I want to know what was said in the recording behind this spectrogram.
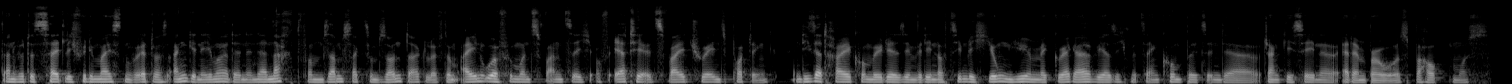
Dann wird es zeitlich für die meisten wohl etwas angenehmer, denn in der Nacht vom Samstag zum Sonntag läuft um 1.25 Uhr auf RTL 2 Trainspotting. In dieser Tragikomödie sehen wir den noch ziemlich jungen Ewan McGregor, wie er sich mit seinen Kumpels in der Junkie-Szene Adam Burrows behaupten muss.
